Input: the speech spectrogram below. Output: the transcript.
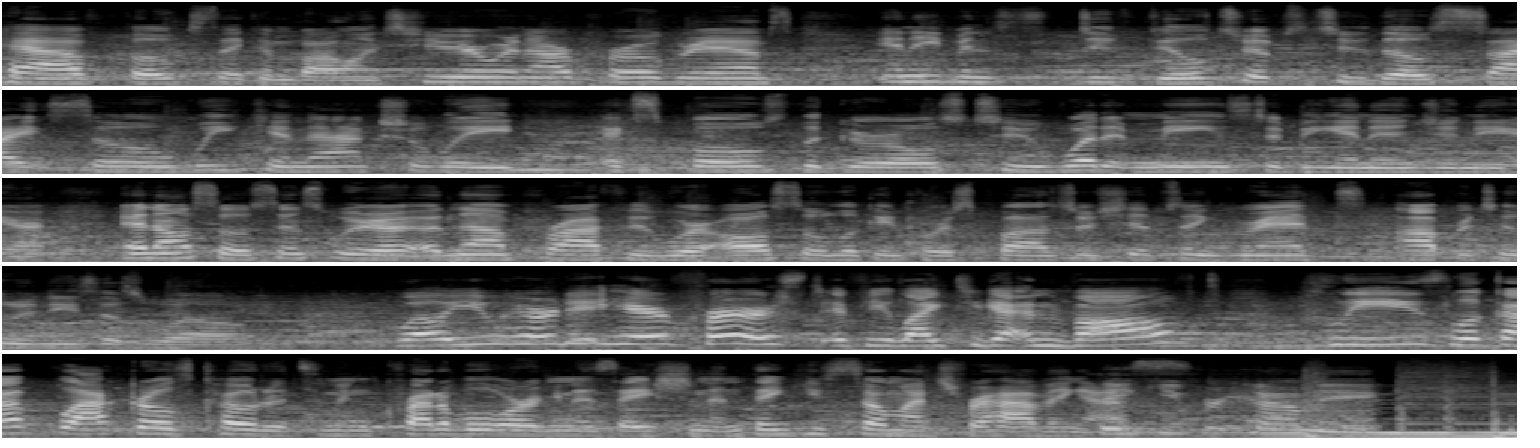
have folks that can volunteer in our programs and even do field trips to those sites so we can actually expose the girls to what it means to be an engineer. And also, since we're a nonprofit, we're also looking for sponsorships and grant opportunities as well. Well, you heard it here first. If you'd like to get involved, please look up Black Girls Code. It's an incredible organization, and thank you so much for having us. Thank you for coming.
